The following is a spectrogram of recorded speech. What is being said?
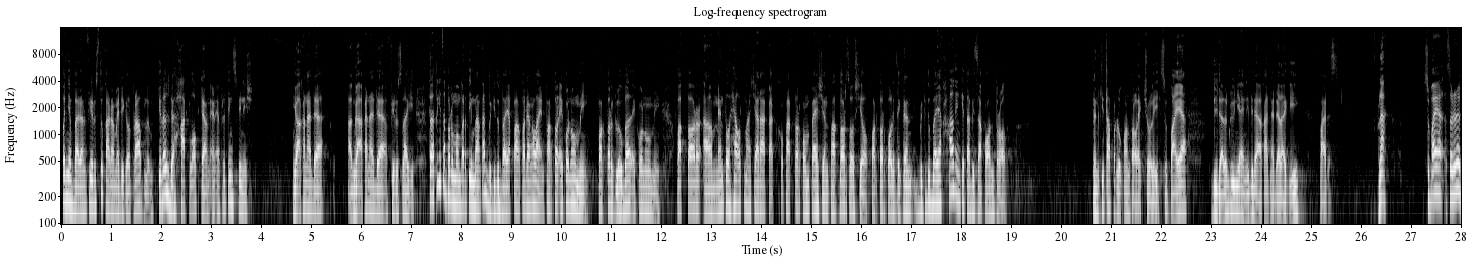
penyebaran virus itu karena medical problem, kita sudah hard lockdown and everything's finished. Nggak akan ada nggak akan ada virus lagi. Tetapi kita perlu mempertimbangkan begitu banyak faktor yang lain, faktor ekonomi, faktor global ekonomi, faktor uh, mental health masyarakat, faktor compassion, faktor sosial, faktor politik dan begitu banyak hal yang kita bisa kontrol. Dan kita perlu kontrol actually supaya di dalam dunia ini tidak akan ada lagi virus. Nah, supaya saudara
